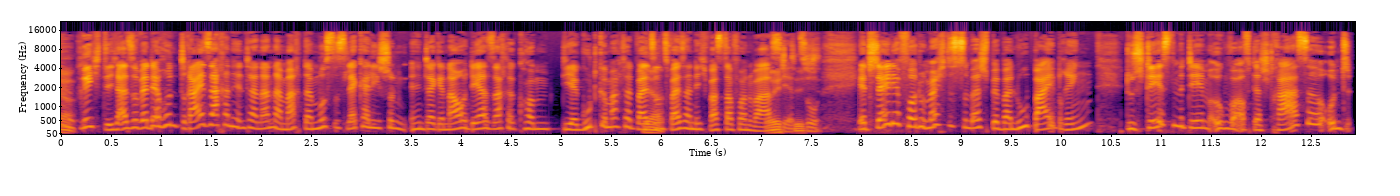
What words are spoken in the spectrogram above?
Ja. Richtig. Also wenn der Hund drei Sachen hintereinander macht, dann muss das Leckerli schon hinter genau der Sache kommen, die er gut gemacht hat, weil Ja. sonst weiß er nicht, was davon war es jetzt so. Jetzt stell dir vor, du möchtest zum Beispiel Balu beibringen, du stehst mit dem irgendwo auf der Straße und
